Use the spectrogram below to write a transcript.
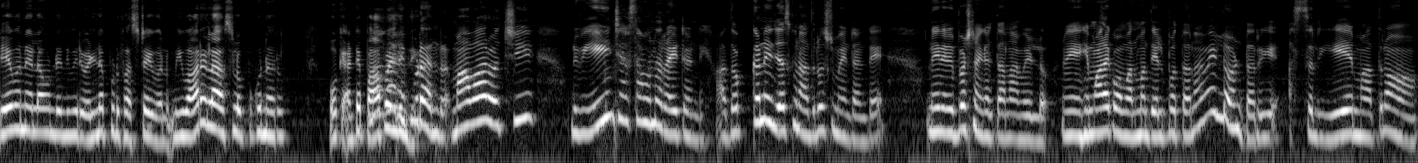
డే వన్ ఎలా ఉండేది? మీరు వెళ్ళినప్పుడు ఫస్ట్ టైం మీ వారు ఎలా అసలు ఒప్పుకున్నారు? ఓకే అంటే పాప మా వారు వెళ్ళింది. ఇప్పుడు అనరు. మా వారు వచ్చి నువ్వు ఏం చేస్తావన్నా రైట్ అండి. అదొక్క నేను చేసుకున్న అదృష్టం ఏంటంటే నేను విపక్షణకి వెళ్తానా వెళ్ళు? నేను హిమాలయకు వన్ మంత్ వెళ్ళిపోతానా? వెళ్ళు అంటారు ఏ- అసలు ఏ మాత్రం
